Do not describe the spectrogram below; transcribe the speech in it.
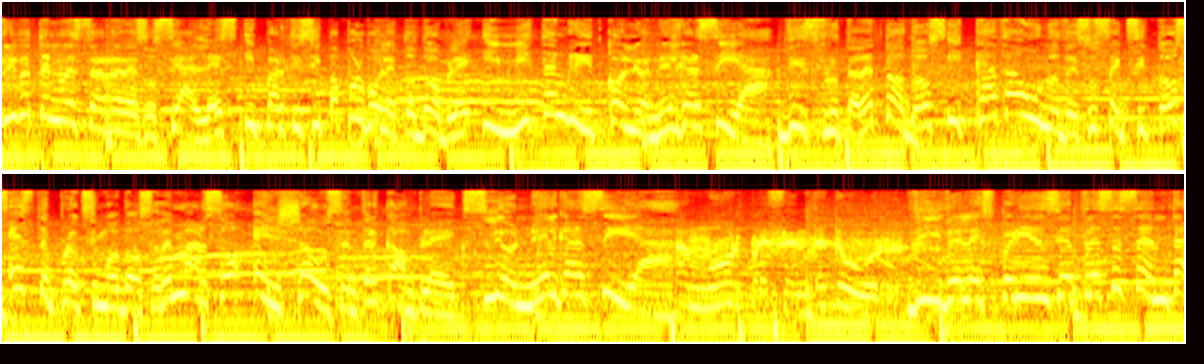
Inscríbete en nuestras redes sociales y participa por boleto doble y meet and greet con Leonel García. Disfruta de todos y cada uno de sus éxitos este próximo 12 de marzo en Show Center Complex. Leonel García. Amor Presente Tour. Vive la experiencia 360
